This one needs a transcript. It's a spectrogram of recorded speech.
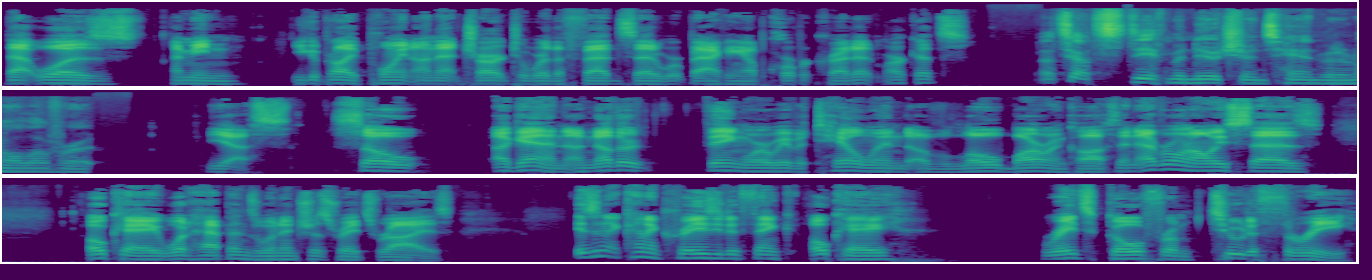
That was, I mean, you could probably point on that chart to where the Fed said we're backing up corporate credit markets. That's got Steve Mnuchin's handwritten all over it. Yes. So again, another thing where we have a tailwind of low borrowing costs, and everyone always says, "Okay, what happens when interest rates rise?" Isn't it kind of crazy to think, okay, rates go from two to three?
